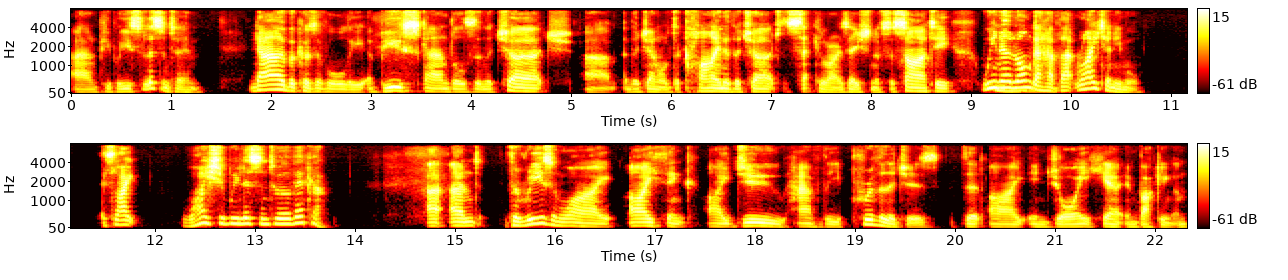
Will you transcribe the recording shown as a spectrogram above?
and people used to listen to him. Now, because of all the abuse scandals in the church, um, the general decline of the church, the secularization of society, we no hmm. longer have that right anymore. It's like, why should we listen to a vicar? Uh, and the reason why I think I do have the privileges that I enjoy here in Buckingham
